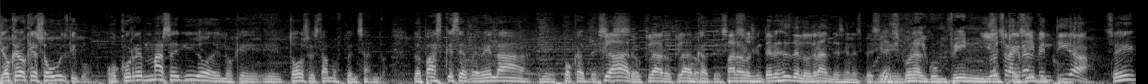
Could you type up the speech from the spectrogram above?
Yo creo que eso último ocurre más seguido de lo que eh, todos estamos pensando. Lo que pasa es que se revela eh, pocas veces. Claro, claro, claro. Pocas veces. Para los intereses de los grandes en especial. Es con algún fin Y otra gran mentira. Sí.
